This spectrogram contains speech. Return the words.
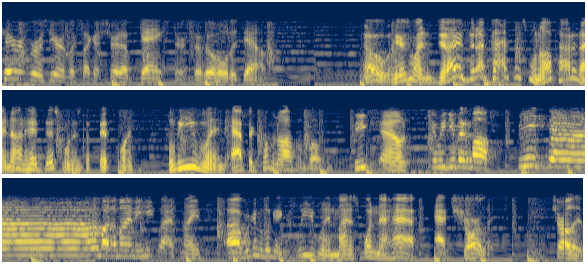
Terry Rozier looks like a straight-up gangster, so he'll hold it down. Oh, here's one. Did I did I pass this one up? How did I not hit this one as the fifth one? Cleveland, after coming off of a beat down, can we give it him a beat down by the Miami Heat last night? Uh, we're gonna look at Cleveland minus one and a half at Charlotte. Charlotte,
